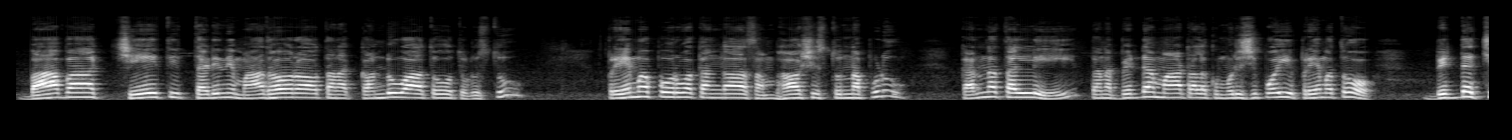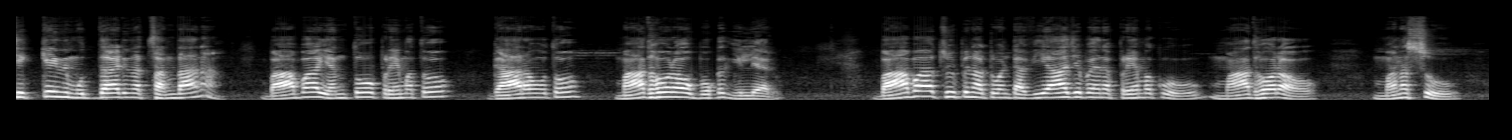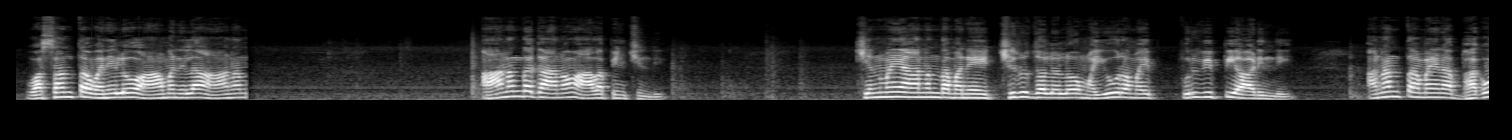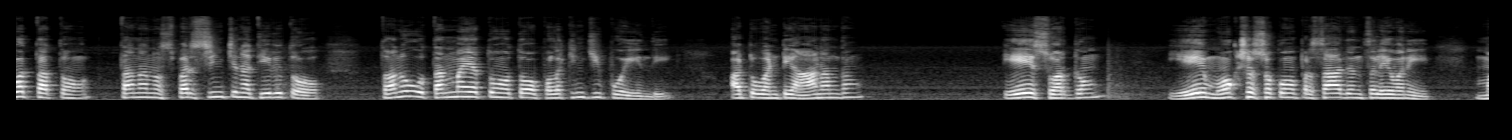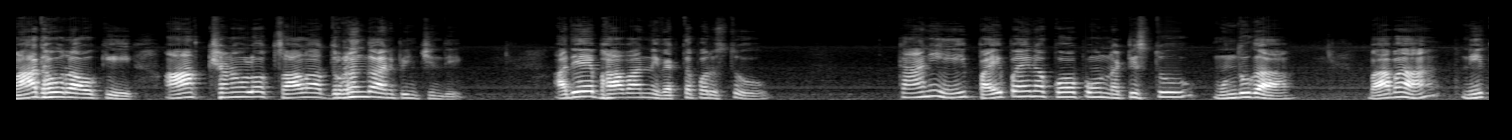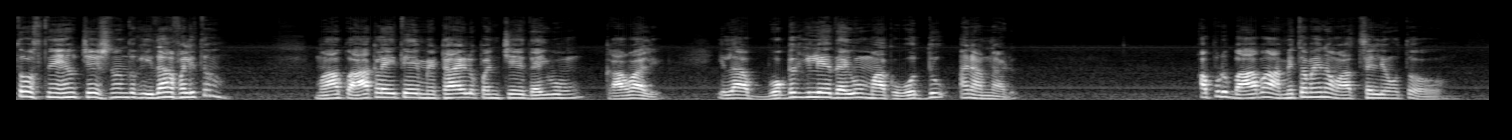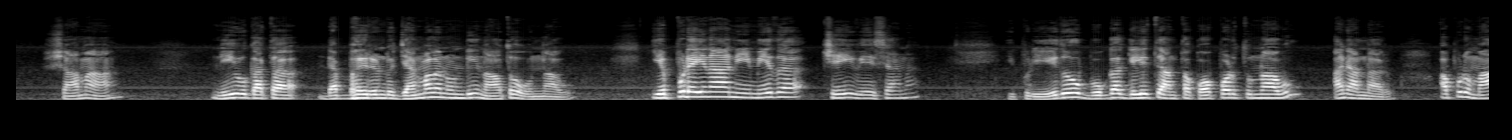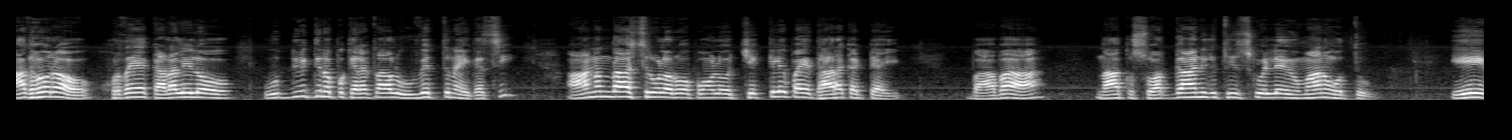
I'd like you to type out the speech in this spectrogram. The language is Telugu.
బాబా చేతి తడిని మాధవరావు తన కండువాతో తుడుస్తూ ప్రేమపూర్వకంగా సంభాషిస్తున్నప్పుడు కన్న తల్లి తన బిడ్డ మాటలకు మురిసిపోయి ప్రేమతో బిడ్డ చెక్కిని ముద్దాడిన చందాన బాబా ఎంతో ప్రేమతో గారంతో మాధవరావు బొగ్గ గిల్లారు. బాబా చూపిన అటువంటి అవ్యాజమైన ప్రేమకు మాధవరావు మనస్సు వసంత వనిలో ఆమనిలా ఆనంద ఆనందగానం ఆలపించింది. చిన్మయానందమనే చిరుజలులో మయూరమై పురివిప్పి ఆడింది. అనంతమైన భగవతత్వం తనను స్పర్శించిన తీరుతో తనువు తన్మయత్వంతో పులకించిపోయింది. అటువంటి ఆనందం ఏ స్వర్గం ఏ మోక్ష సుఖం ప్రసాదించలేవని మాధవరావుకి ఆ క్షణంలో చాలా దృఢంగా అనిపించింది. అదే భావాన్ని వ్యక్తపరుస్తూ కానీ పై పైన కోపం నటిస్తూ ముందుగా బాబా నీతో స్నేహం చేసినందుకు ఇదా ఫలితం? మాకు ఆకలైతే మిఠాయిలు పంచే దైవం కావాలి. ఇలా బొగ్గగిలే దైవం మాకు వద్దు అని అన్నాడు. అప్పుడు బాబా అమితమైన వాత్సల్యంతో శ్యామ నీవు గత డెబ్భై రెండు జన్మల నుండి నాతో ఉన్నావు. ఎప్పుడైనా నీ మీద చేయి వేశానా? ఇప్పుడు ఏదో బుగ్గ గిలితే అంత కోప్పడుతున్నావు? అని అన్నారు. అప్పుడు మాధవరావు హృదయ కడలిలో ఉద్విగ్నపు కెరటాలు ఉవ్వెత్తున ఎగసి ఆనందాశ్రువుల రూపంలో చెక్కిలిపై ధార కట్టాయి. బాబా నాకు స్వర్గానికి తీసుకువెళ్ళే విమానం వద్దు. ఏ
